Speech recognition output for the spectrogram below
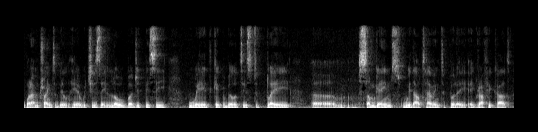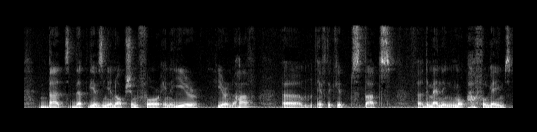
what I'm trying to build here, which is a low budget PC with capabilities to play um, some games without having to put a, a, graphic card, but that gives me an option for in a year, year and a half, um, if the kid starts uh, demanding more powerful games,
